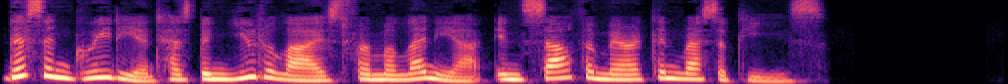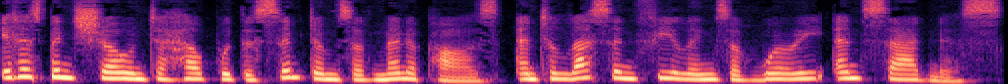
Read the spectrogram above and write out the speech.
This ingredient has been utilized for millennia in South American recipes. It has been shown to help with the symptoms of menopause and to lessen feelings of worry and sadness.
